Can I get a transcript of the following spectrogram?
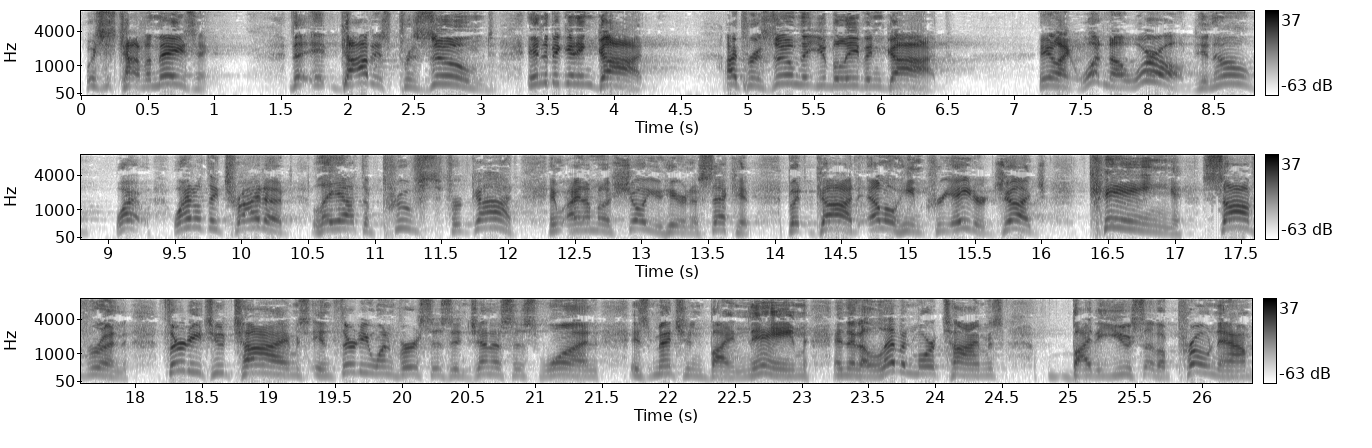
Which is kind of amazing. The, it, God is presumed. In the beginning, God. I presume that you believe in God. And you're like, what in the world, you know? Why, why don't they try to lay out the proofs for God? And, I'm going to show you here in a second. But God, Elohim, creator, judge, king, sovereign, 32 times in 31 verses in Genesis 1 is mentioned by name, and then 11 more times by the use of a pronoun.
